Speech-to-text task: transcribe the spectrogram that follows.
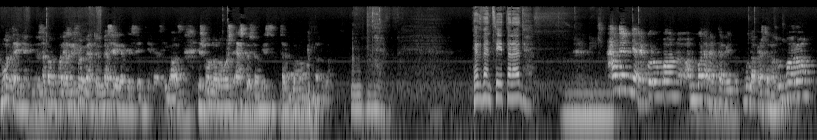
volt egy ilyen időszak, amikor ez egy fölvető beszélgetés szintjén ez igaz, és gondolom most ezt köszön vissza ebben a mondatban. Kedvenc ételed? Hát én gyerekkoromban, amikor lementem Budapesten az udvarra,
